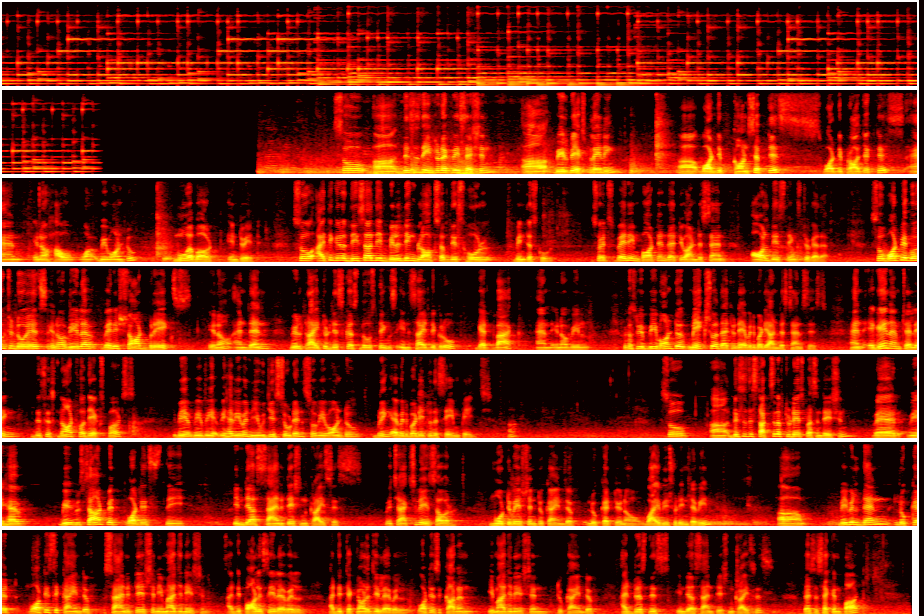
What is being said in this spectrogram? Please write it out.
So, uh, this is the introductory session. Uh, we will be explaining uh, what the concept is, what the project is and you know how we want to move about into it. So, I think you know these are the building blocks of this whole winter school. So, it is very important that you understand all these things together. So, what we are going to do is you know we will have very short breaks you know and then we will try to discuss those things inside the group get back and you know we will because we, we want to make sure that you know everybody understands this. And again I am telling this is not for the experts, we, we, we, we have even UG students, so we want to bring everybody to the same page. Huh? So, uh, this is the structure of today's presentation where we have, we will start with what is the India sanitation crisis, which actually is our motivation to kind of look at you know why we should intervene. Um, we will then look at what is the kind of sanitation imagination at the policy level, at the technology level, what is the current imagination to kind of address this India sanitation crisis. That is the second part.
